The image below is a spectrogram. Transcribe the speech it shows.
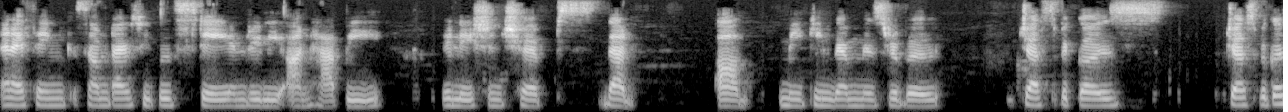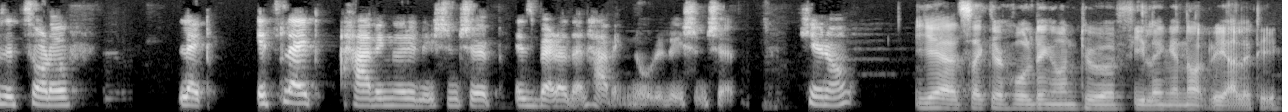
And i think sometimes people stay in really unhappy relationships that are making them miserable just because just because it's sort of like it's like having a relationship is better than having no relationship you know Yeah, it's like they're holding on to a feeling and not reality.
